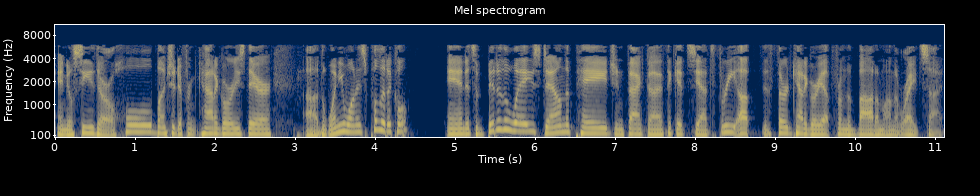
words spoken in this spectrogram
and you'll see there are a whole bunch of different categories there. Uh, the one you want is political, and it's a bit of the ways down the page. In fact, I think it's yeah, it's three up, the third category up from the bottom on the right side.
